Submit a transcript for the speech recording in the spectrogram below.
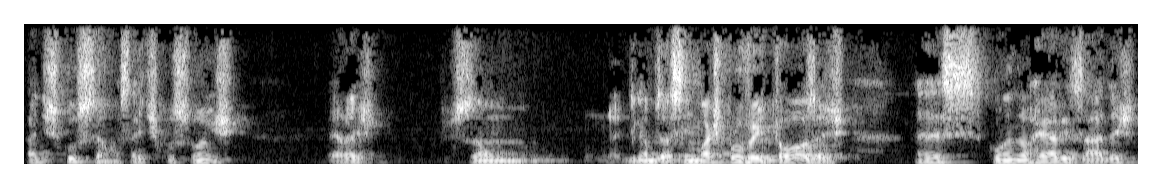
a discussão. Essas discussões elas são, digamos assim, mais proveitosas né, quando realizadas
